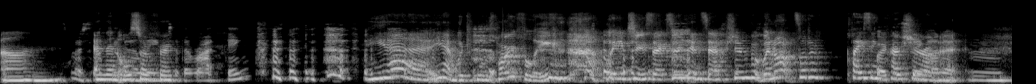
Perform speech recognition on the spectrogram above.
Um, and then also for the right thing. yeah, yeah, which will hopefully lead to sex conception, but we're not sort of placing Focusing pressure on, on it. it. Mm.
